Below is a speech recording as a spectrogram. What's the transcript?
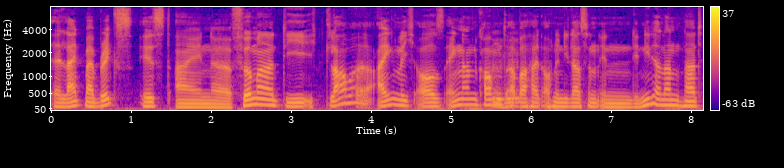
Äh, Light My Bricks ist eine Firma, die ich glaube eigentlich aus England kommt, mhm. aber halt auch eine Niederlassung in den Niederlanden hat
